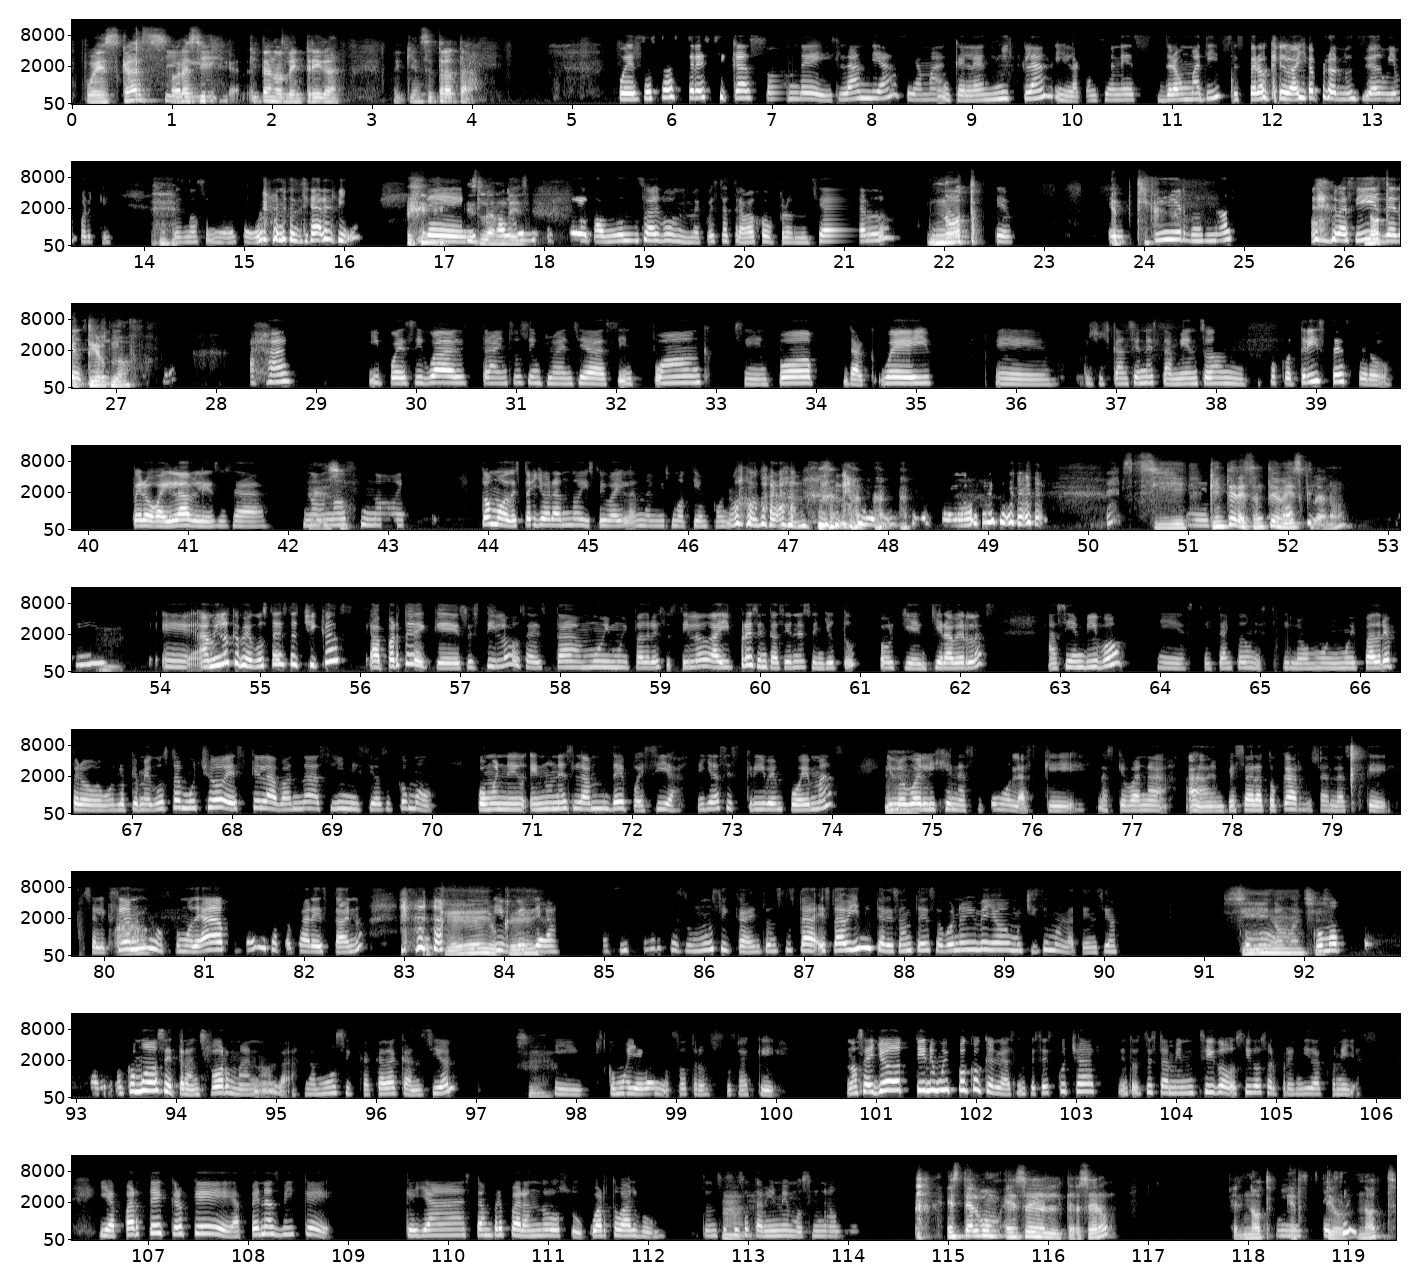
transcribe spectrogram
Pues, Cas, ahora sí, quítanos la intriga. ¿De quién se trata? Pues estas tres chicas son de Islandia, se llaman Kellen Mikla y la canción es Draumatis. Espero que lo haya pronunciado bien porque pues no se me va a pronunciar bien. De, Islandés. También, su álbum me cuesta trabajo pronunciarlo. Not. not así es de dos. Ajá. Y pues igual traen sus influencias sin punk, sin pop, dark wave, eh, pues sus canciones también son un poco tristes, pero, pero bailables, o sea, no, no, no, es como de estoy llorando y estoy bailando al mismo tiempo, ¿no? sí, qué interesante mezcla, ¿no? Mm. Eh, a mí lo que me gusta de estas chicas, aparte de que su estilo, o sea, está muy, muy padre su estilo, hay presentaciones en YouTube por quien quiera verlas, así en vivo, y este, traen todo un estilo muy, muy padre, pero lo que me gusta mucho es que la banda así inició así como, como en, un slam de poesía. Ellas escriben poemas y luego eligen así como las que, las que van a, empezar a tocar, o sea, las que seleccionan, como de, ah, pues vamos a tocar esta, ¿no? y pues ya, así surge su música, entonces está, está bien interesante eso. Bueno, a mí me llama muchísimo la atención. Sí, no manches cómo se transforma, ¿no? La, la música, cada canción. Sí. Y pues, cómo llega a nosotros. O sea que, no sé, yo tiene muy poco que las empecé a escuchar, entonces también sigo, sigo sorprendida con ellas. Y aparte, creo que apenas vi que, que ya están preparando su cuarto álbum. Entonces eso mm. también me emociona. ¿Este álbum es el tercero? ¿El Not este, Not?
